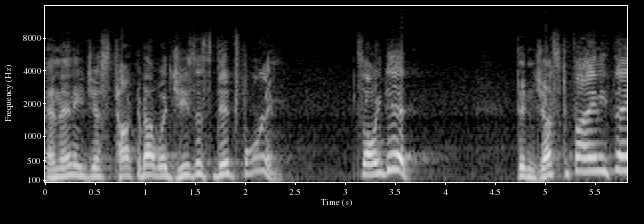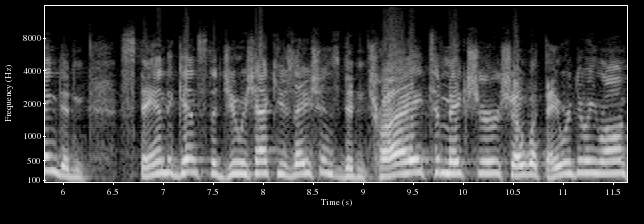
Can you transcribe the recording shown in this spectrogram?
And then he just talked about what Jesus did for him. That's all he did. Didn't justify anything, didn't stand against the Jewish accusations, didn't try to make sure, show what they were doing wrong.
